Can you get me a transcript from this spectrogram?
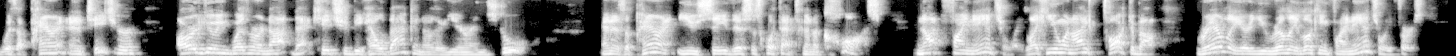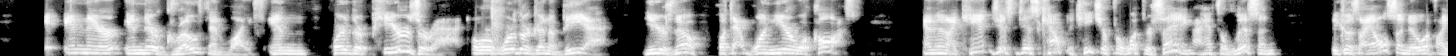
with a parent and a teacher arguing whether or not that kid should be held back another year in school. And as a parent, you see this is what that's going to cost, not financially. Like you and I talked about, rarely are you really looking financially first in their in their growth in life, in where their peers are at or where they're going to be at. Years know what that one year will cost. And then I can't just discount the teacher for what they're saying. I have to listen because I also know if I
